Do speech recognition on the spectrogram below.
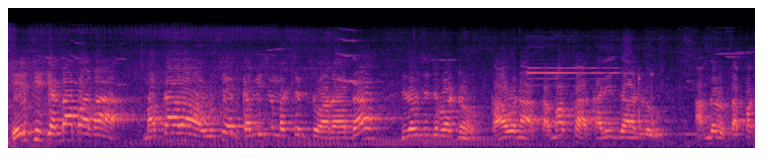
ఏసీ జెండా జెండాపాట మక్కాల హుసేన్ కమిషన్ మర్చెంట్స్ వారి వద్ద నిర్వహించబడును. కావున సమస్త ఖరీదారులు అందరూ తప్పక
